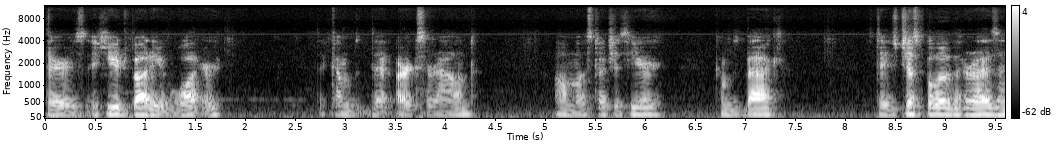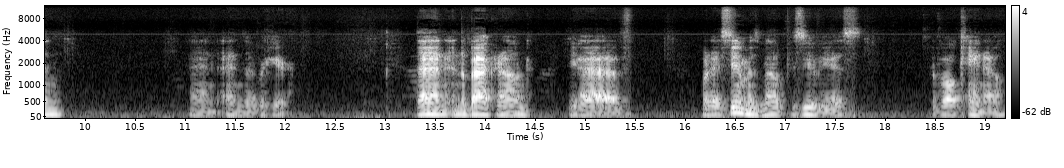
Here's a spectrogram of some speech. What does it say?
there's a huge body of water that comes that arcs around almost touches here comes back stays just below the horizon and ends over here. Then in the background you have what I assume is Mount Vesuvius, a volcano,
